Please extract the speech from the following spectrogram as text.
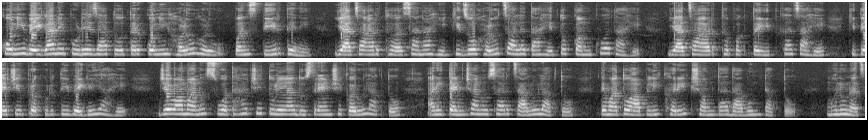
कोणी वेगाने पुढे जातो तर कोणी हळूहळू पण स्थिरतेने. याचा अर्थ असा नाही की जो हळू चालत आहे तो कमकुवत आहे. याचा अर्थ फक्त इतकाच आहे की त्याची प्रकृती वेगळी आहे. जेव्हा माणूस स्वतःची तुलना दुसऱ्यांशी करू लागतो आणि त्यांच्यानुसार चालू लागतो तेव्हा तो आपली खरी क्षमता दाबून टाकतो. म्हणूनच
